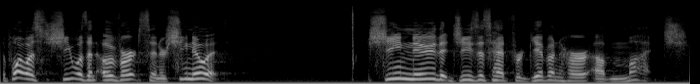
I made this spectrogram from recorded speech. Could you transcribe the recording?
The point was she was an overt sinner. She knew it. She knew that Jesus had forgiven her of much.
